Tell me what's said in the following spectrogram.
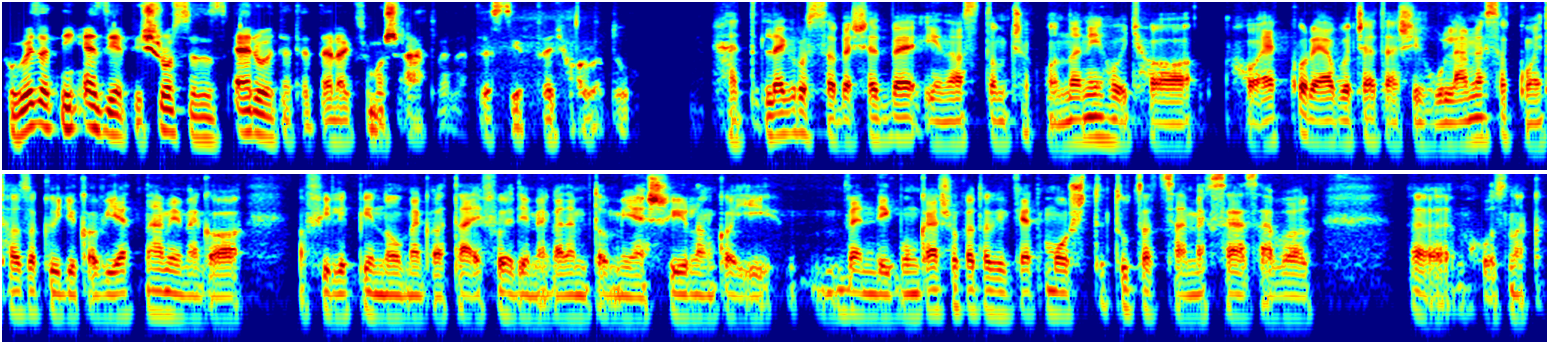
fog vezetni, ezért is rossz ez az erőltetett elektromos átmenet, ezt írta egy hallgató. Hát legrosszabb esetben én azt tudom csak mondani, hogy ha, ha ekkora elbocsátási hullám lesz, akkor majd hazaküldjük a vietnámi, meg a, a filipino, meg a tájföldi, meg a nem tudom milyen sri lankai vendégmunkásokat, akiket most tucatszám meg százával uh, hoznak.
